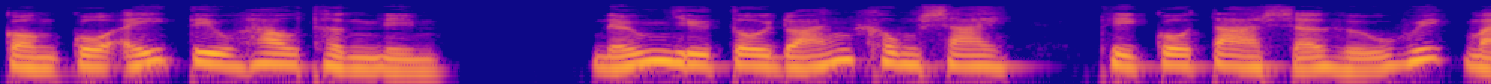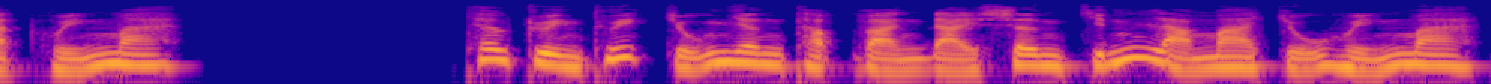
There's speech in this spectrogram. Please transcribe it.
còn cô ấy tiêu hao thần niệm. Nếu như tôi đoán không sai, thì cô ta sở hữu huyết mạch huyễn ma. Theo truyền thuyết chủ nhân thập vạn đại sơn chính là ma chủ huyễn ma,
